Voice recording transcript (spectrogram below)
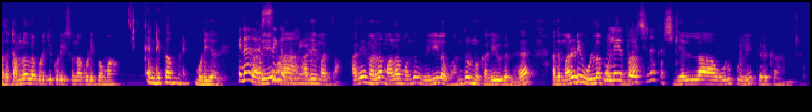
அதை டம்ளரில் பிடிச்சி குடிக்க சொன்னால் குடிப்போமா? கண்டிப்பா முடியும் முடியாது. அதே அதே மாதிரி தான். அதே மாதிரி தான் மலம் வந்து வெளியில வந்துடணும் கழிவுகளை. அது மறுபடியும் உள்ள போச்சுன்னா எல்லா உறுப்புகளையும் கெடுக்க ஆரம்பிச்சிடும்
